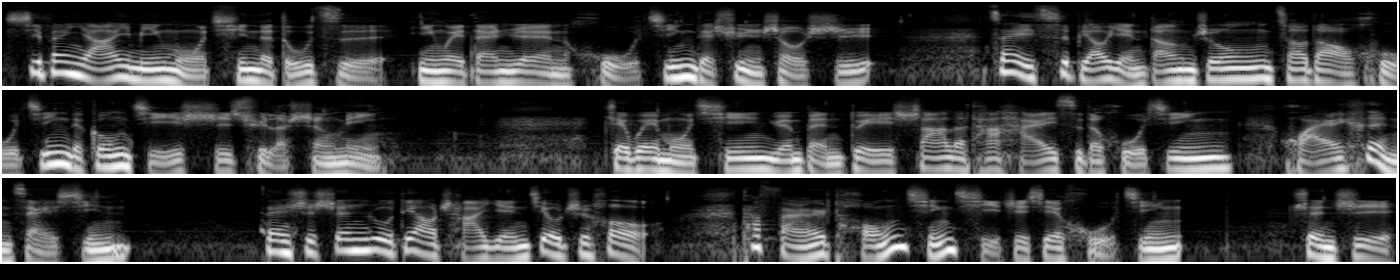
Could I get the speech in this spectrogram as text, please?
西班牙一名母亲的独子，因为担任虎鲸的驯兽师，在一次表演当中遭到虎鲸的攻击，失去了生命。这位母亲原本对杀了她孩子的虎鲸怀恨在心，但是深入调查研究之后，她反而同情起这些虎鲸。甚至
